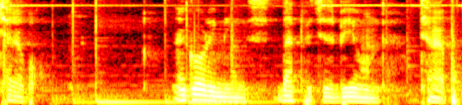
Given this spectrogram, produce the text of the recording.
terrible. Aghori means that which is beyond terrible.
